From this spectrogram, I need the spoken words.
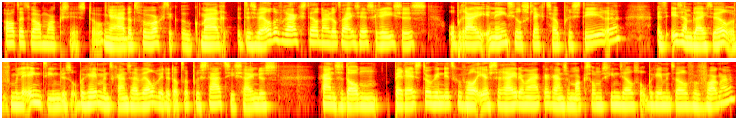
altijd wel Max is, toch? Ja, dat verwacht ik ook. Maar het is wel de vraag gesteld nou dat hij zes races op rij ineens heel slecht zou presteren. Het is en blijft wel een Formule 1-team. Dus op een gegeven moment gaan zij wel willen dat er prestaties zijn. Dus gaan ze dan Perez toch in dit geval eerste rijder maken? Gaan ze Max dan misschien zelfs op een gegeven moment wel vervangen?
